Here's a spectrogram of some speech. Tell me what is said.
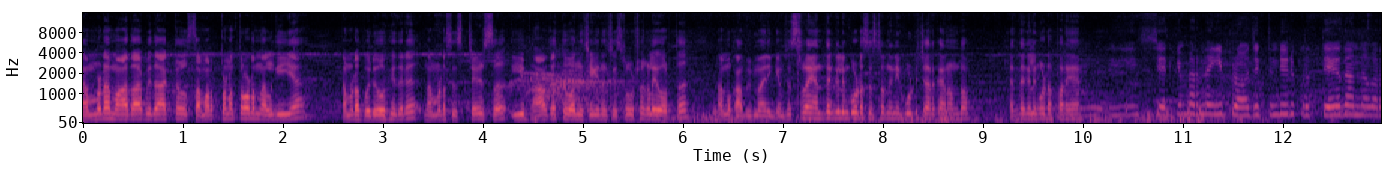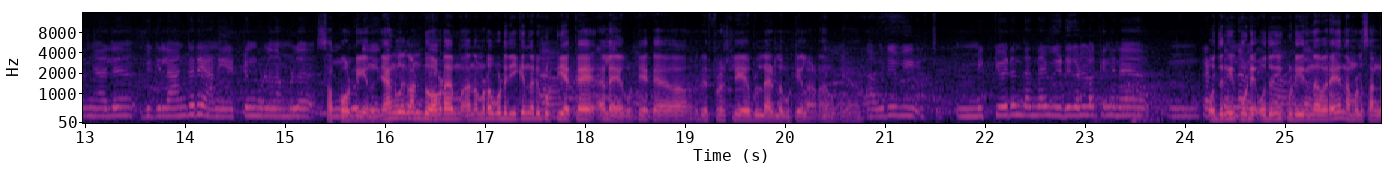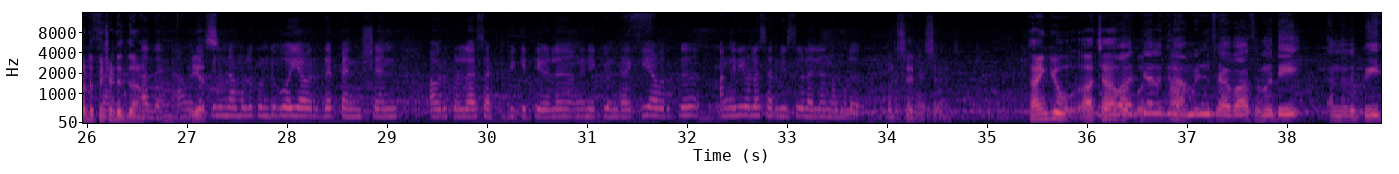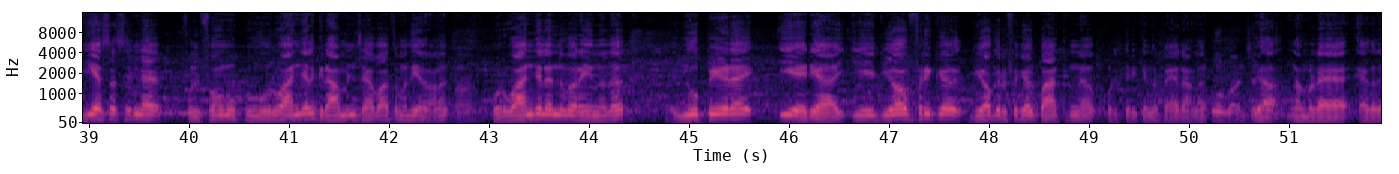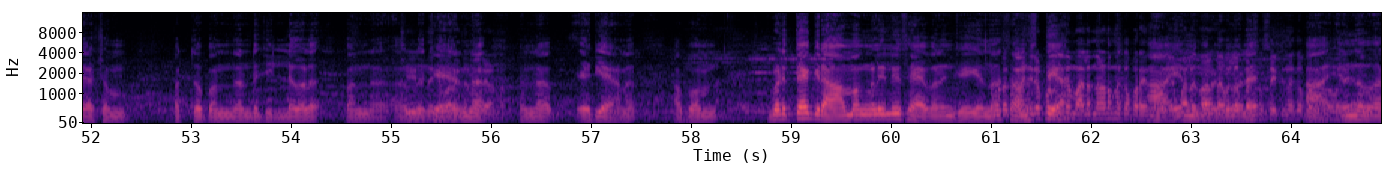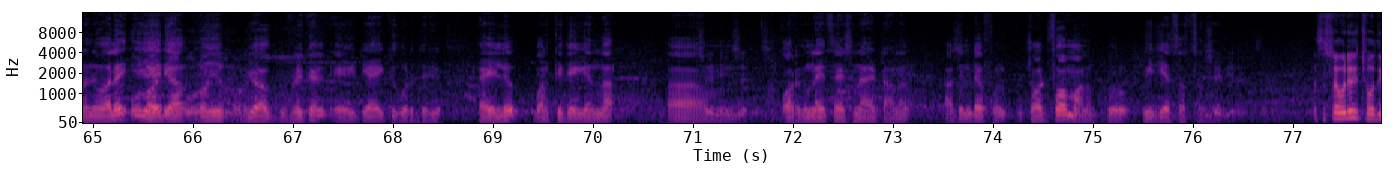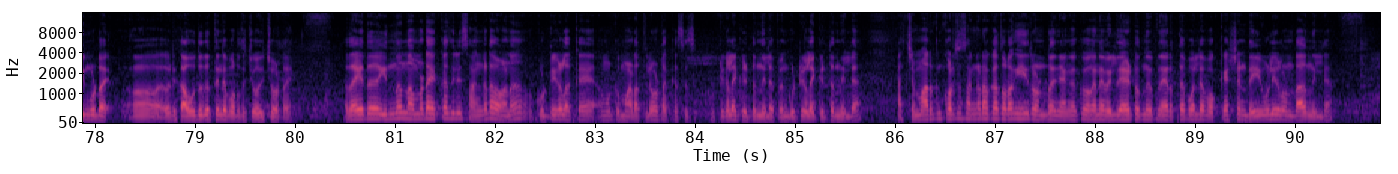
നമ്മുടെ മാതാപിതാക്കൾ സമർപ്പണത്തോടെ നൽകിയ നമ്മുടെ പുരോഹിതർ നമ്മുടെ സിസ്റ്റേഴ്സ് ഈ ഭാഗത്ത് വന്ന് ചെയ്യുന്ന ശുശ്രൂഷകളെ ഓർത്ത് നമുക്ക് അഭിമാനിക്കാം. സിസ്റ്ററെ എന്തെങ്കിലും കൂടെ സിസ്റ്റർ ഇനി കൂട്ടിച്ചേർക്കാനുണ്ടോ? എന്തെങ്കിലും കൂടെ പറയാൻ? ശരിക്കും പറഞ്ഞാൽ ഈ പ്രോജക്റ്റിന്റെ ഒരു പ്രത്യേകത എന്ന് പറഞ്ഞാൽ വികലാംഗരെയാണ് ഏറ്റവും കൂടുതൽ നമ്മൾ സപ്പോർട്ട് ചെയ്യുന്നത്. ഞങ്ങൾ കണ്ടു. അവിടെ നമ്മുടെ കൂടെ ഇരിക്കുന്ന ഒരു കുട്ടിയൊക്കെ അല്ലേ? കുട്ടിയൊക്കെ റിഫ്രഷ്ലി ഏബിൾഡ് ആയിട്ടുള്ള കുട്ടികളാണ് ആ കുട്ടിയാണ് അവർ മിക്കവരും തന്നെ വീടുകളിലൊക്കെ ഇങ്ങനെ ഒതുങ്ങിക്കൂടി ഒതുങ്ങിക്കൂടിയിരുന്നവരെ നമ്മൾ സംഘടിപ്പിച്ചെടുക്കുകയാണ്. പിന്നെ നമ്മൾ കൊണ്ടുപോയി അവരുടെ പെൻഷൻ അവർക്കുള്ള സർട്ടിഫിക്കറ്റുകൾ അങ്ങനെയൊക്കെ ഉണ്ടാക്കി അവർക്ക് അങ്ങനെയുള്ള സർവീസുകളെല്ലാം നമ്മൾ ശരി ശരി. താങ്ക് യു അച്ഛാ ഗ്രാമീൺ സേവാ സമിതി എന്നത് പി ജി എസ് എസിന്റെ ഫുൾ ഫോം പൂർവാഞ്ചൽ ഗ്രാമീൺ സേവാ സമിതി എന്നാണ്. പൂർവാഞ്ചൽ എന്ന് പറയുന്നത് യു പിയുടെ ഈ ഏരിയ ഈ ജിയോഗ്രഫിക്കൽ ജിയോഗ്രഫിക്കൽ പാർട്ടിന് കൊടുത്തിരിക്കുന്ന പേരാണ്. നമ്മുടെ ഏകദേശം പത്ത് പന്ത്രണ്ട് ജില്ലകൾ ചേർന്ന എന്ന ഏരിയയാണ്. അപ്പം ഇവിടുത്തെ ഗ്രാമങ്ങളിൽ സേവനം ചെയ്യുന്ന സംസ്ഥയാണ്. ആ, എന്ന് പറഞ്ഞ പോലെ ഈ ഏരിയ ഈ ജിയോഗ്രഫിക്കൽ ഏരിയയ്ക്ക് കൊടുത്തിരിക്കും അതിൽ വർക്ക് ചെയ്യുന്ന ഓർഗനൈസേഷനായിട്ടാണ് അതിന്റെ ഫുൾ ഷോർട്ട് ഫോമാണ് P G S S sister ഒരു ചോദ്യം കൂടെ ഒരു കൗതുകത്തിന്റെ പുറത്ത് ചോദിച്ചോട്ടെ? അതായത് ഇന്ന് നമ്മുടെയൊക്കെ അതിൽ സങ്കടമാണ്. കുട്ടികളൊക്കെ നമുക്ക് മഠത്തിലോട്ടൊക്കെ കുട്ടികളെ കിട്ടുന്നില്ല പെൺകുട്ടികളെ കിട്ടുന്നില്ല. അച്ഛന്മാർക്കും കുറച്ച് സങ്കടമൊക്കെ തുടങ്ങിയിട്ടുണ്ട്. ഞങ്ങൾക്കും അങ്ങനെ വലുതായിട്ടൊന്നും നേരത്തെ പോലെ വൊക്കേഷൻ ഡെയിലികൾ ഉണ്ടാകുന്നില്ല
